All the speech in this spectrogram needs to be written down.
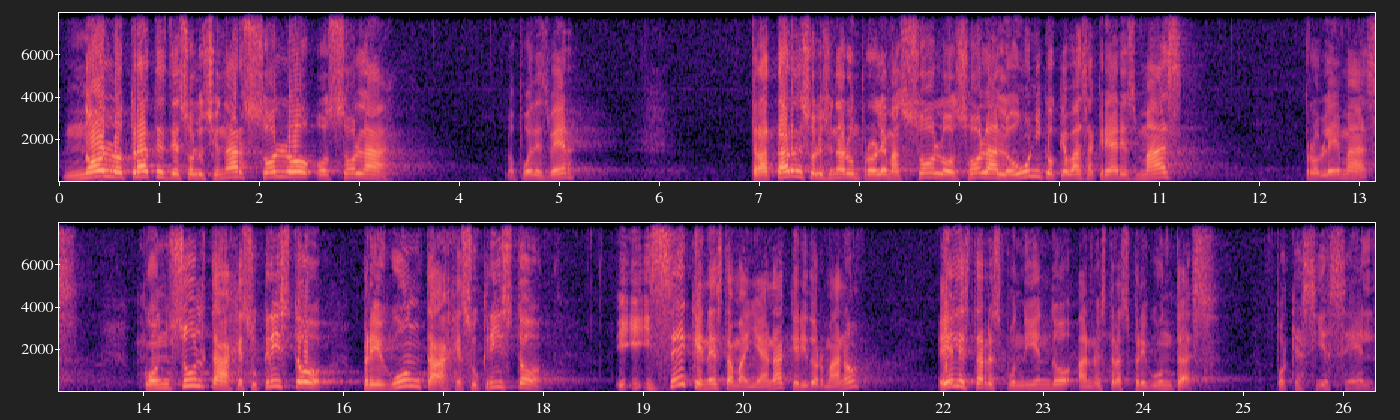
no lo trates de solucionar solo o sola. ¿Lo puedes ver? Tratar de solucionar un problema solo sola, lo único que vas a crear es más problemas. Consulta a Jesucristo, pregunta a Jesucristo. Y, y, sé que en esta mañana, querido hermano, Él está respondiendo a nuestras preguntas porque así es Él.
